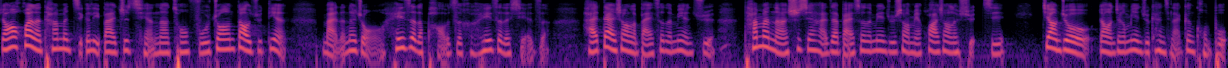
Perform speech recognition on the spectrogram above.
然后换了他们几个礼拜之前呢从服装道具店买的那种黑色的袍子和黑色的鞋子，还戴上了白色的面具。他们呢事先还在白色的面具上面画上了血迹，这样就让这个面具看起来更恐怖。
